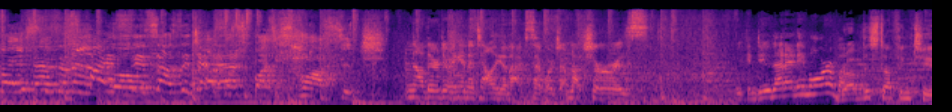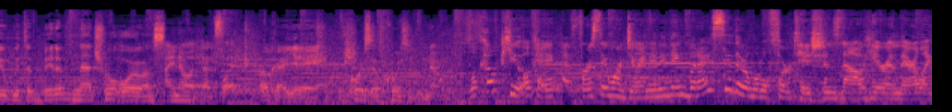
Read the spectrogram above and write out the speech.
spicy Spicy sausages. That's the spicy sausage. Now they're doing an Italian accent, which I'm not sure is we can do that anymore. But Rub the stuffing tube with a bit of natural oil and. I know what that's like. Okay, yeah, yeah, yeah. Of course, of course you know. look how cute. Okay, at first they weren't doing anything, but I see their little flirtations now here and there. Like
